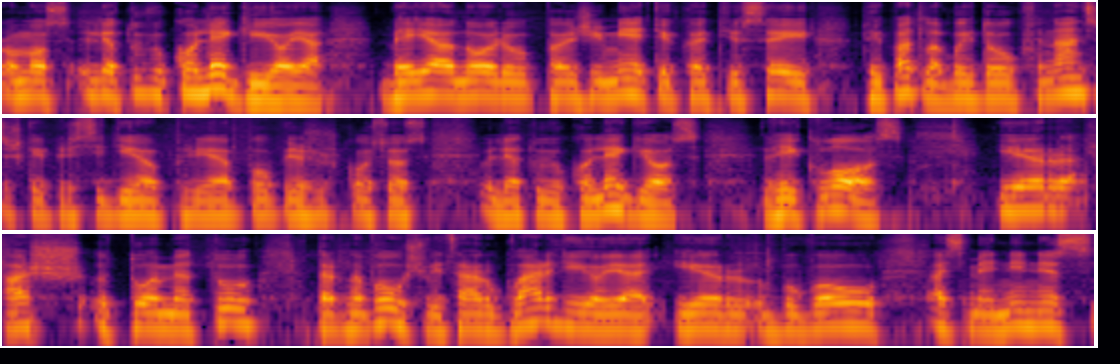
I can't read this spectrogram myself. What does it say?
Romos lietuvių kolegijoje. Beje, noriu pažymėti, kad jisai taip pat labai daug finansiškai prisidėjo prie popiežiškosios lietuvių kolegijos veiklos. Ir aš tuo metu tarnavau Šveicarų gvardijoje ir buvau asmeninis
